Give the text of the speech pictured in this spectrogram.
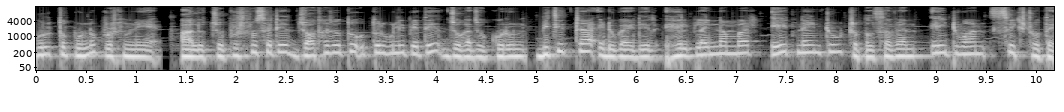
গুরুত্বপূর্ণ প্রশ্ন নিয়ে। আলোচ্য প্রশ্ন সেটের যথাযথ উত্তরগুলি পেতে যোগাযোগ করুন। বিচিত্রা এডুগাইডের helpline number eight nine two triple seven eight one six টুতে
